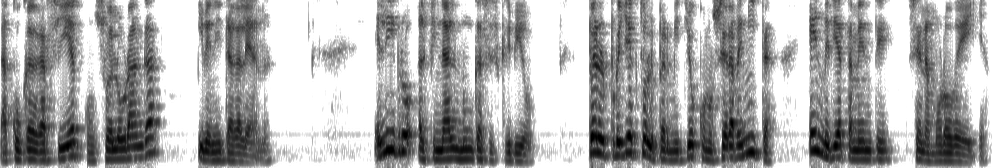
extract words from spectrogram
la Cuca García, Consuelo Uranga y Benita Galeana. El libro al final nunca se escribió, pero el proyecto le permitió conocer a Benita e inmediatamente se enamoró de ella.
